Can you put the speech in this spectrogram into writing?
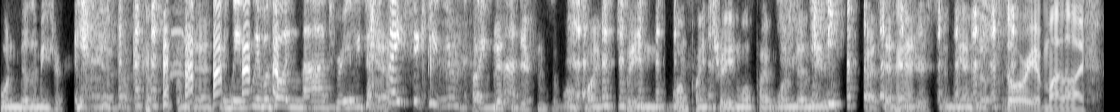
one millimeter. Yeah, that's, that's what comes down to. we, we were going mad really. Yeah. Basically we were I going split the difference at one point between 1.3 and 1.1 millimeters, uh, centimeters, and we ended up. Story of my life.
